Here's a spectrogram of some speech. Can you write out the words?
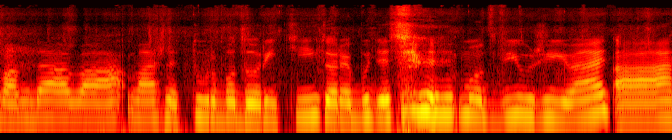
vám dáva vážne turbo do ryti, ktoré budete môcť využívať a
